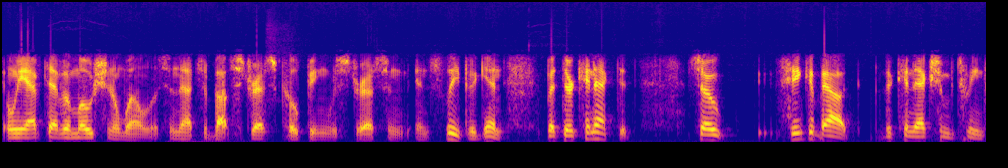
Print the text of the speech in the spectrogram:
And we have to have emotional wellness, and that's about stress, coping with stress, and, and sleep again. But they're connected. So think about the connection between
